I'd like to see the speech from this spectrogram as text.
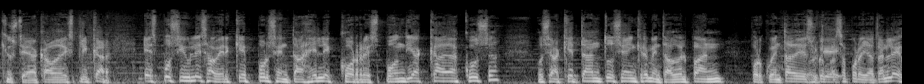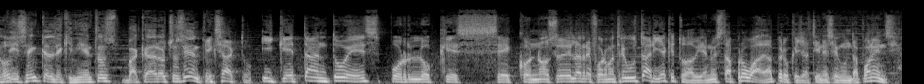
que usted acaba de explicar. ¿Es posible saber qué porcentaje le corresponde a cada cosa? O sea, ¿qué tanto se ha incrementado el pan? por cuenta de eso que pasa por allá tan lejos. Dicen que el de 500 va a quedar 800. Exacto. ¿Y qué tanto es por lo que se conoce de la reforma tributaria, que todavía no está aprobada, pero que ya tiene segunda ponencia?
